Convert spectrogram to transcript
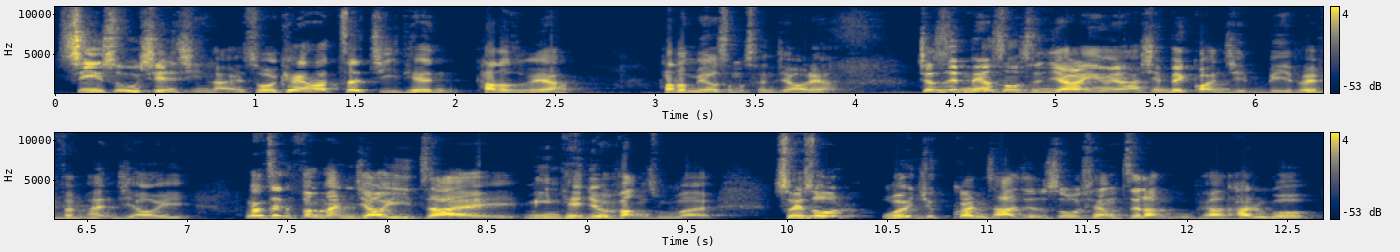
技术线型来说，你看它这几天它都怎么样？它都没有什么成交量。就是没有什么成交量，因为它现在被关紧闭，被分盘交易。嗯、那这个分盘交易在明天就会放出来，所以说我会去观察，就是说像这档股票，它如果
